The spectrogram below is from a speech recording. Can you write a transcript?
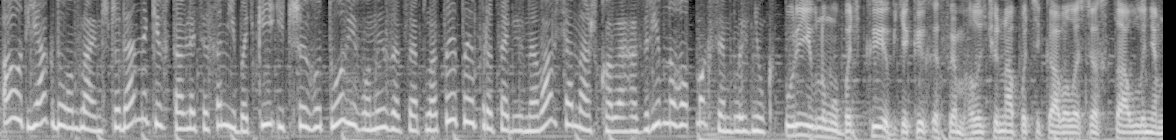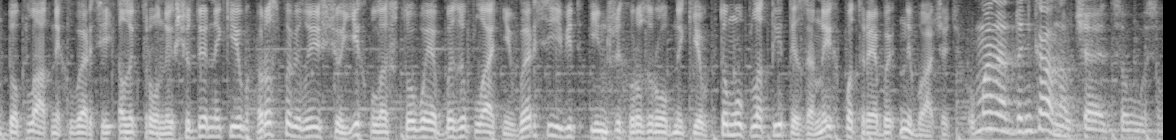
А от як до онлайн щоденників ставляться самі батьки, і чи готові вони за це платити? Про це дізнавався наш колега з рівного Максим Близнюк. У рівному батьки, в яких ФМ Галичина поцікавилася ставленням до платних версій електронних щоденників, розповіли, що їх влаштовує безоплатні версії від інших розробників, тому платити за них потреби не бачать. У мене донька навчається у 8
